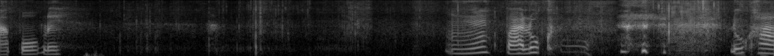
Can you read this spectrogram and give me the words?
าโป๊กเลย อืมปลาลูก ลูกขา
